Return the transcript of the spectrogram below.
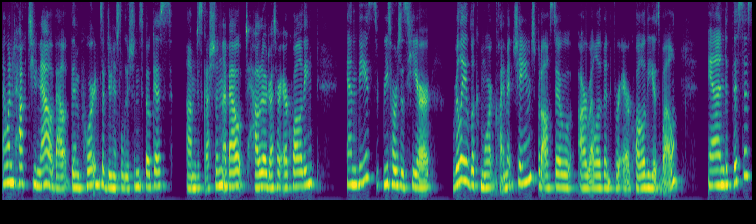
I want to talk to you now about the importance of doing a solutions focus um, discussion about how to address our air quality. And these resources here really look more at climate change, but also are relevant for air quality as well. And this is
